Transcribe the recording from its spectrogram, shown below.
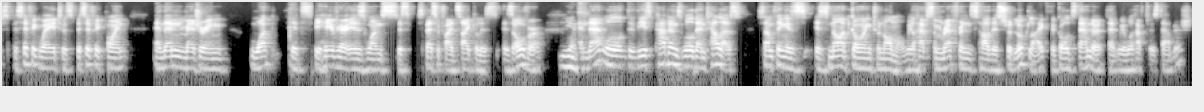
specific way to a specific point, and then measuring what its behavior is once this specified cycle is, is over. Yes. And that will, these patterns will then tell us something is is not going to normal. We'll have some reference how this should look like the gold standard that we will have to establish.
